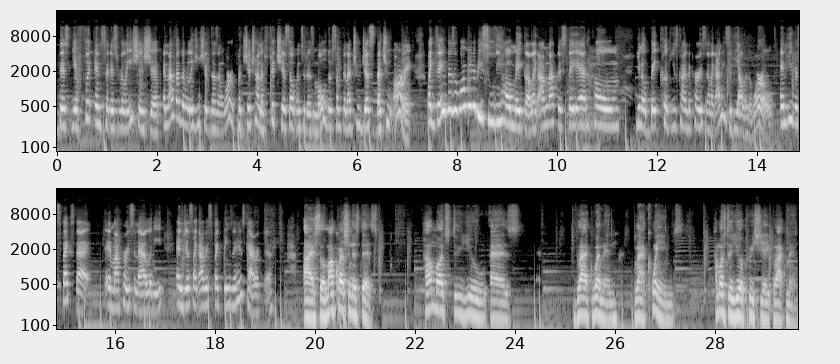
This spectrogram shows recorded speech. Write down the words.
this your foot into this relationship. And not that the relationship doesn't work but you're trying to fit yourself into this mold of something that you just that you aren't. Like dave doesn't want me to be susie homemaker. Like i'm not the stay at home you know bake cookies kind of person. Like i need to be out in the world. And he respects that in my personality. And just like i respect things in his character. All right so my question is this. How much do you as black women, black queens, how much do you appreciate black men?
